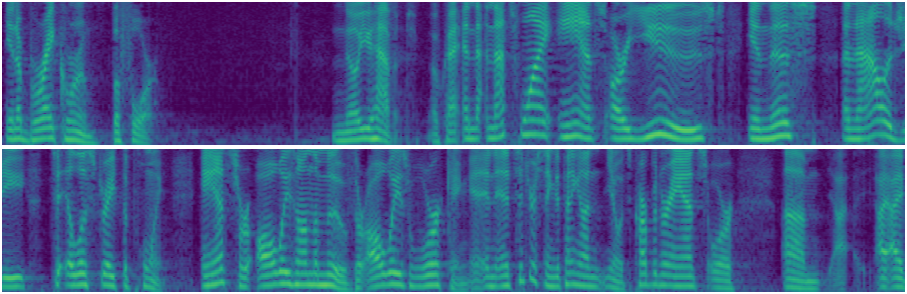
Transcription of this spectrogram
in a break room before? No, you haven't. Okay. And, th- and that's why ants are used in this analogy to illustrate the point. Ants are always on the move. They're always working. And, and it's interesting, depending on, you know, it's carpenter ants or Um, I, I,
